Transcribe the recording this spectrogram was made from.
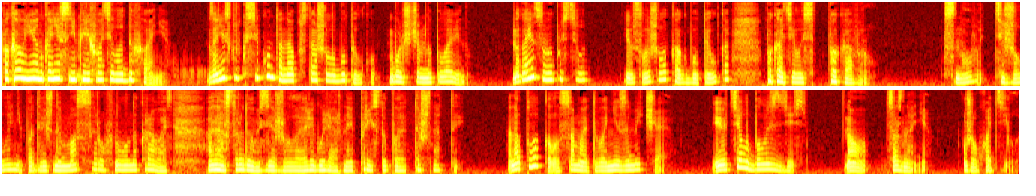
пока у нее наконец не перехватило дыхание. За несколько секунд она опустошила бутылку, больше, чем наполовину. Наконец выпустила и услышала, как бутылка покатилась по ковру. Снова тяжелой неподвижной массой рухнула на кровать. Она с трудом сдерживала регулярные приступы тошноты. Она плакала, сама этого не замечая. Ее тело было здесь, но сознание уже уходило.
